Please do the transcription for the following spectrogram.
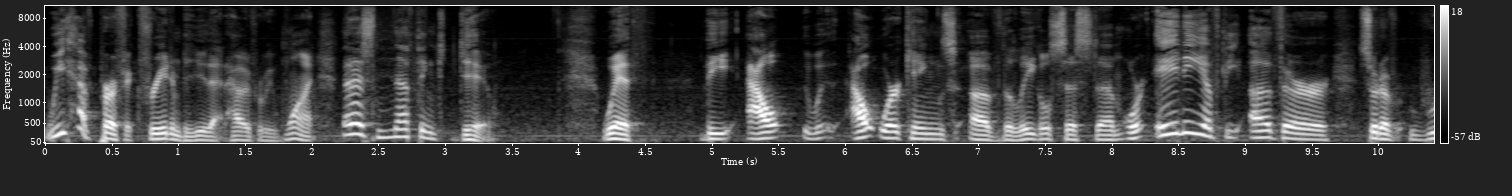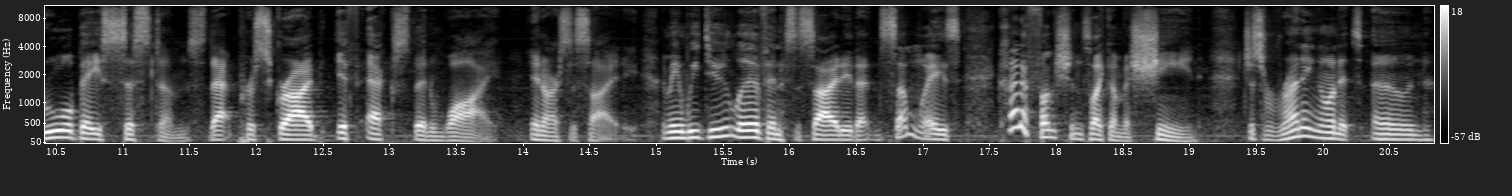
we have perfect freedom to do that however we want. That has nothing to do with the out outworkings of the legal system or any of the other sort of rule-based systems that prescribe if X then Y in our society. I mean, we do live in a society that in some ways kind of functions like a machine, just running on its own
